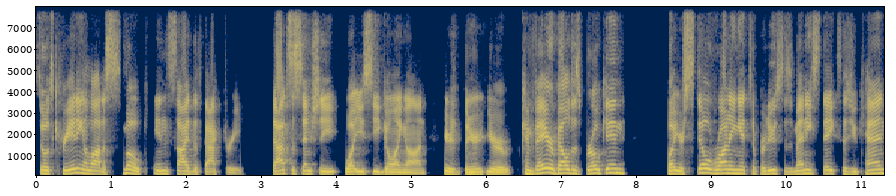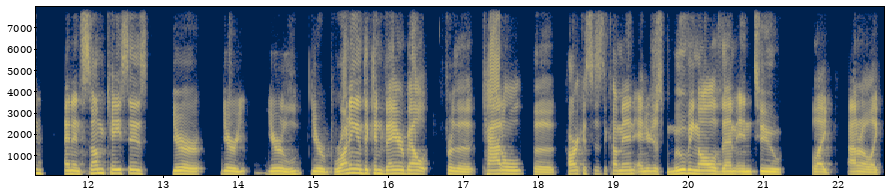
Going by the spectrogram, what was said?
So it's creating a lot of smoke inside the factory. That's essentially what you see going on. Your, mm-hmm. your, your conveyor belt is broken, but you're still running it to produce as many steaks as you can. And in some cases, you're you're you're you're running the conveyor belt for the cattle, the carcasses to come in, and you're just moving all of them into like I don't know, like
